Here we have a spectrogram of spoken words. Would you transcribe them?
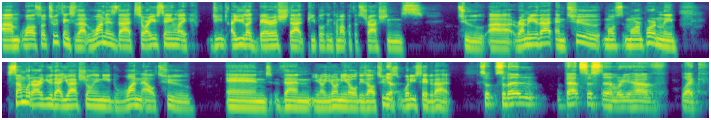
Um, well, so two things to that. One is that so are you saying like do you, are you like bearish that people can come up with abstractions to uh, remedy that? And two, most more importantly, some would argue that you actually only need one L2 and then you know you don't need all these L2s. Yeah. What do you say to that? So so then that system where you have like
